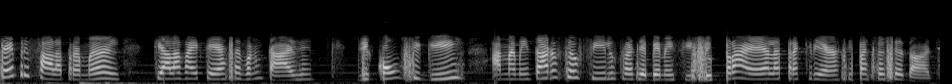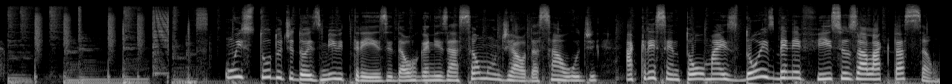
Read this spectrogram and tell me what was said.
sempre fala para a mãe, que ela vai ter essa vantagem de conseguir amamentar o seu filho, trazer benefício para ela, para a criança e para a sociedade. Um estudo de 2013 da Organização Mundial da Saúde acrescentou mais dois benefícios à lactação.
